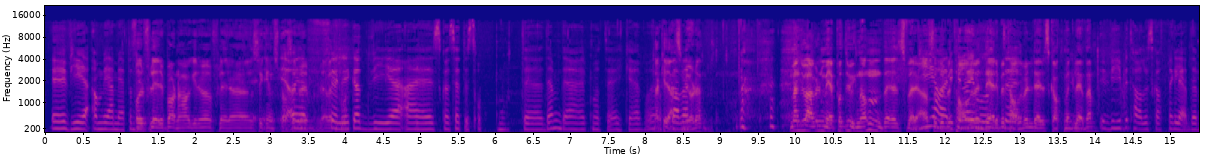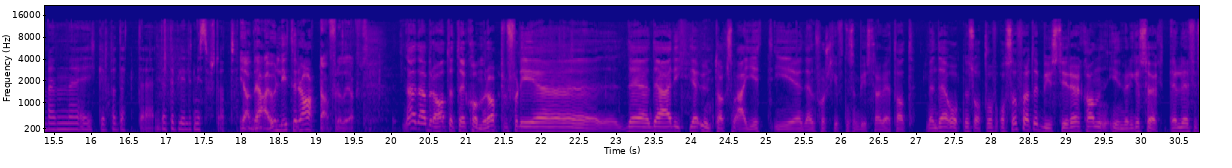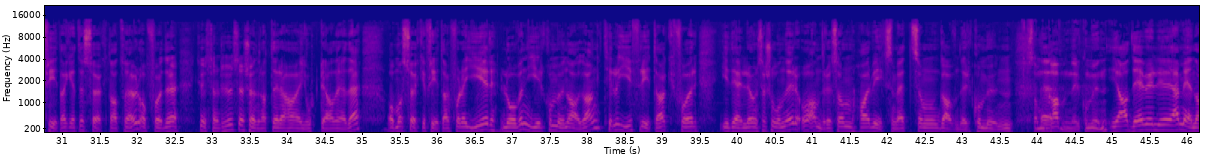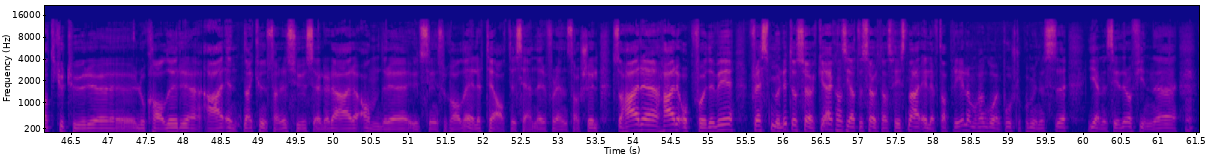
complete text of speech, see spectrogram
Eh, vi, om vi er med på For flere barnehager og flere sykehjemsplasser? Ja, jeg, jeg føler ikke at vi er, skal settes opp mot eh, dem. Det er på en måte ikke vår oppgave. Det er ikke jeg som gjør det. Men du er vel med på dugnaden? Det spør jeg. Altså, betaler, imot, dere betaler vel deres skatt med glede? Vi betaler skatt med glede, men ikke på dette. Dette blir litt misforstått. Ja, det er jo litt rart da, Frode Jacobsen. Nei, Det er bra at dette kommer opp, fordi eh, det, det er riktige unntak som er gitt i den forskriften som bystyret har vedtatt. Men det åpnes opp også for at bystyret kan innvilge fritak etter søknad. Så jeg vil oppfordre Kunstnernes hus, jeg skjønner at dere har gjort det allerede, om å søke fritak. For det gir, loven gir kommunen adgang til å gi fritak for ideelle organisasjoner og andre som har virksomhet som gagner kommunen. Som gagner kommunen? Ja, det vil jeg mene at kulturlokaler er, enten er Kunstnernes hus eller det er andre utstillingslokaler eller teaterscener for den saks skyld. Så her, her, oppfordrer vi flest mulig til å søke. Jeg kan si at Søknadsfristen er 11. april, og man kan gå inn på Oslo kommunes eh, hjemmesider og finne,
